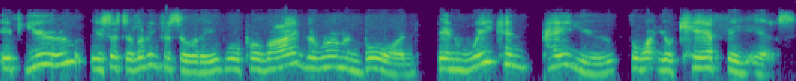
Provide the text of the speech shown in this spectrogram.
if you, the assisted living facility, will provide the room and board, then we can pay you for what your care fee is.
